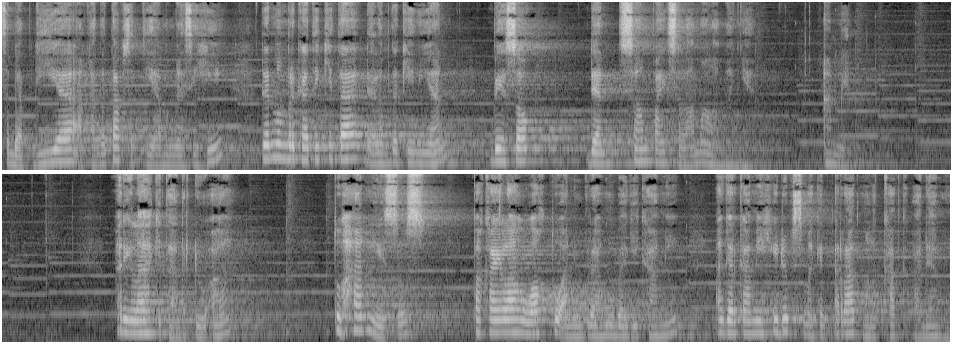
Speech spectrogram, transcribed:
Sebab dia akan tetap setia mengasihi dan memberkati kita dalam kekinian, besok, dan sampai selama-lamanya. Amin. Marilah kita berdoa. Tuhan Yesus, pakailah waktu anugerahmu bagi kami agar kami hidup semakin erat melekat kepadamu.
